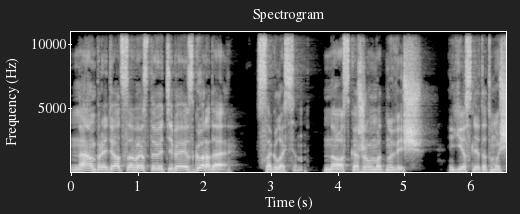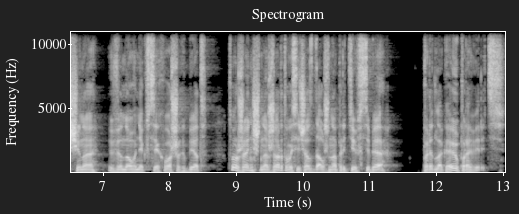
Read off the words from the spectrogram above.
нам придётся выставить тебя из города». «Согласен. Но скажу вам одну вещь. Если этот мужчина – виновник всех ваших бед, то женщина-жертва сейчас должна прийти в себя. Предлагаю проверить».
